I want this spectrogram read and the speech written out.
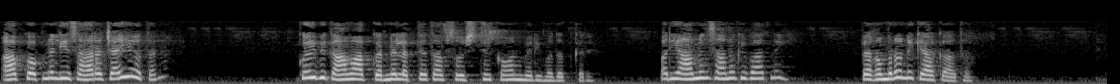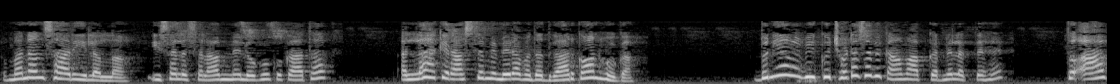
آپ کو اپنے لیے سہارا چاہیے ہوتا نا؟ کوئی بھی کام آپ کرنے لگتے تو آپ سوچتے ہیں کون میری مدد کرے۔ اور یہ عام انسانوں کی بات نہیں۔ پیغمبروں نے کیا کہا تھا؟ من انصاری اللہ۔ عیسیٰ علیہ السلام نے لوگوں کو کہا تھا، اللہ کے راستے میں میرا مددگار کون ہوگا؟ دنیا میں بھی کوئی چھوٹا سا بھی کام آپ کرنے لگتے ہیں تو آپ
